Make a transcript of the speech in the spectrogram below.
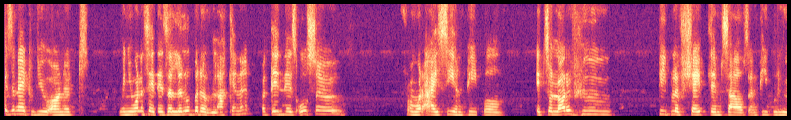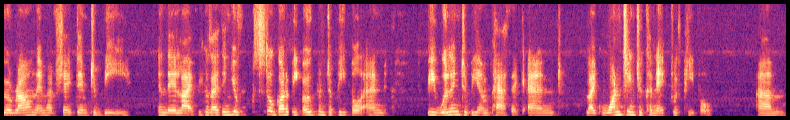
Resonate with you on it when you want to say there's a little bit of luck in it, but then there's also, from what I see in people, it's a lot of who people have shaped themselves and people who are around them have shaped them to be in their life. Because I think you've still got to be open to people and be willing to be empathic and like wanting to connect with people. Um,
